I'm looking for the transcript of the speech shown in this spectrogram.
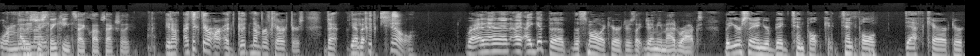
or Moon I was Knight. just thinking Cyclops actually. You know, I think there are a good number of characters that Yeah, they but- could kill. Right, and, and, and I, I get the the smaller characters like Jamie Madrox, but you're saying your big tentpole tentpole death character,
